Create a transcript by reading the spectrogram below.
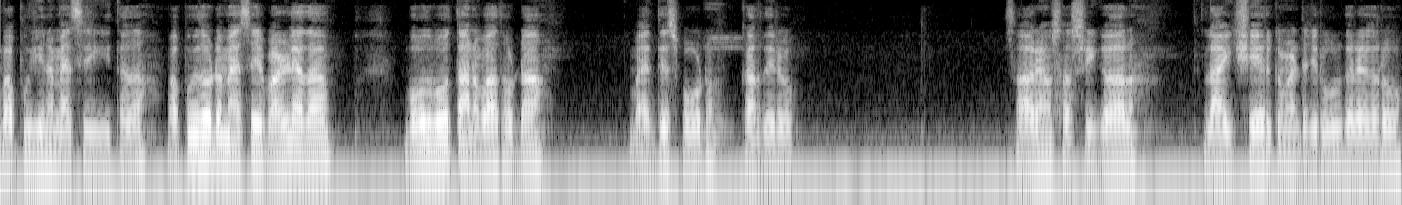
ਬਾਪੂ ਜੀ ਨੇ ਮੈਸੇਜ ਕੀਤਾ ਦਾ। ਬਾਪੂ ਜੀ, ਤੁਹਾਡਾ ਮੈਸੇਜ ਪੜ੍ਹ ਲਿਆ ਦਾ। ਬਹੁਤ ਬਹੁਤ ਧੰਨਵਾਦ ਤੁਹਾਡਾ। ਬਾਇਦ ਦੇ ਸਪੋਰਟ ਕਰਦੇ ਰਹੋ। ਸਾਰਿਆਂ ਨੂੰ ਸਤਿ ਸ਼੍ਰੀ ਅਕਾਲ। ਲਾਈਕ ਸ਼ੇਅਰ ਕਮੈਂਟ ਜ਼ਰੂਰ ਕਰਿਆ ਕਰੋ।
